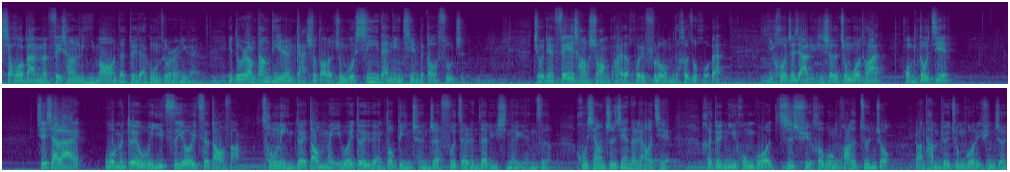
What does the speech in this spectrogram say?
小伙伴们非常礼貌地对待工作人员，也都让当地人感受到了中国新一代年轻人的高素质。酒店非常爽快地回复了我们的合作伙伴，以后这家旅行社的中国团我们都接。接下来，我们队伍一次又一次到访，从领队到每一位队员都秉承着负责人的旅行的原则，互相之间的了解和对霓虹国秩序和文化的尊重，让他们对中国旅行者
